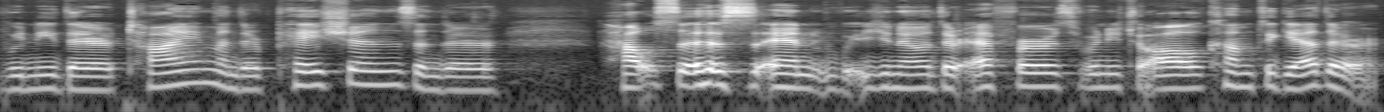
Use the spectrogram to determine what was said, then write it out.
we need their time and their patience and their houses and you know their efforts. We need to all come together.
